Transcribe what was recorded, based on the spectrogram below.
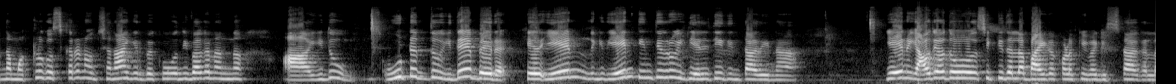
ನಮ್ಮ ಮಕ್ಳಿಗೋಸ್ಕರ ನಾವು ಚೆನ್ನಾಗಿರ್ಬೇಕು. ಒಂದು ಇವಾಗ ನನ್ನ, ಆ, ಇದು ಊಟದ್ದು ಇದೇ ಬೇರೆ. ಏನು ಏನು ತಿಂತಿದ್ರು ಇದು ಹೆಲ್ತಿ ತಿಂತಾ ದಿನ ಏನು ಯಾವುದ್ಯಾವುದೋ ಸಿಕ್ಕಿದೆಲ್ಲ ಬಾಯಿಗೆ ಹಾಕೊಳಕ್ಕೆ ಇವಾಗ ಇಷ್ಟ ಆಗಲ್ಲ.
